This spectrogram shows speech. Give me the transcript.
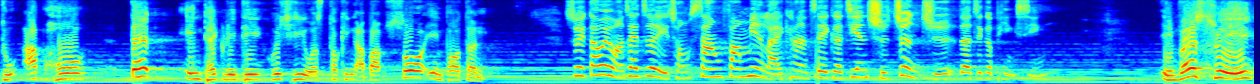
to uphold that integrity which he was talking about so important. 所以大卫王在这里从三方面来看这个坚持正直的这个品行。 In verse 3,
